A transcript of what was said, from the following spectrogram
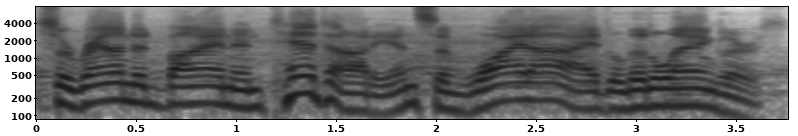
surrounded by an intent audience of wide-eyed little anglers.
